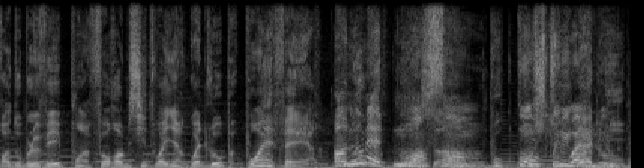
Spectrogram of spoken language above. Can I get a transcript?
www.forumcitoyenguadeloupe.fr. En nous mettons ensemble pour construire Guadeloupe.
